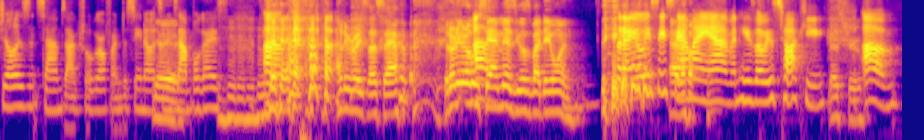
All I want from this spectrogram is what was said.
Jill isn't Sam's actual girlfriend, just so you know, it's Yeah, an yeah. example, guys. I didn't realize that's Sam. They don't even know who Uh, Sam is. He goes by day one. but I always say Sam know. I am, and he's always talking. That's true. Um,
